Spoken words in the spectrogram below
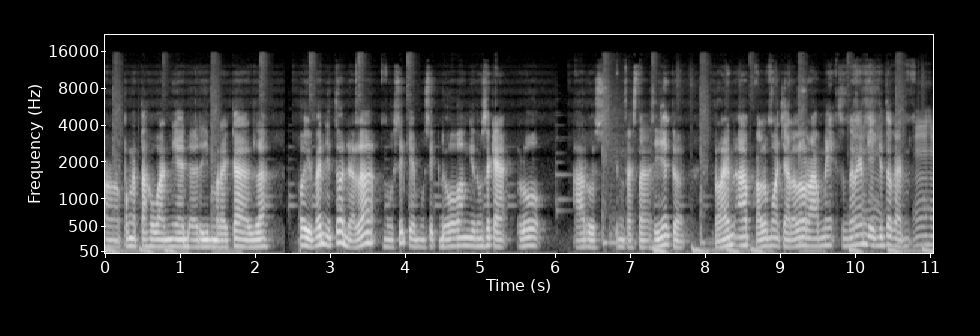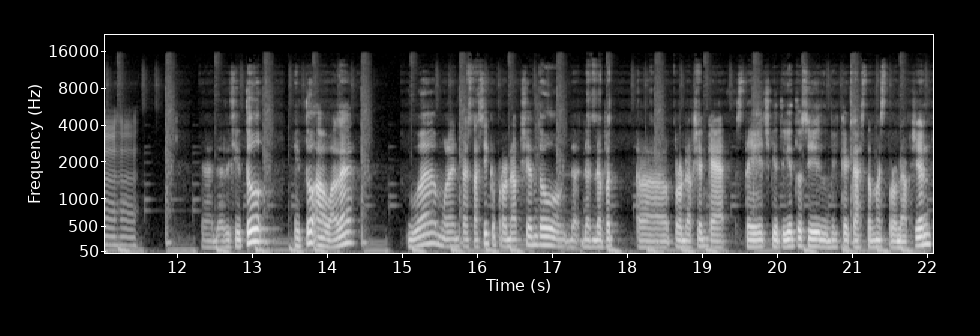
uh, pengetahuannya dari mereka adalah oh event itu adalah musik ya musik doang gitu. Maksudnya kayak lo harus investasinya ke, line up kalau mau acara lo rame. Sebenarnya kan kayak gitu kan. Nah, dari situ itu awalnya gua mulai investasi ke production tuh da- dan dapat uh, production kayak stage gitu-gitu sih lebih ke customized production.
